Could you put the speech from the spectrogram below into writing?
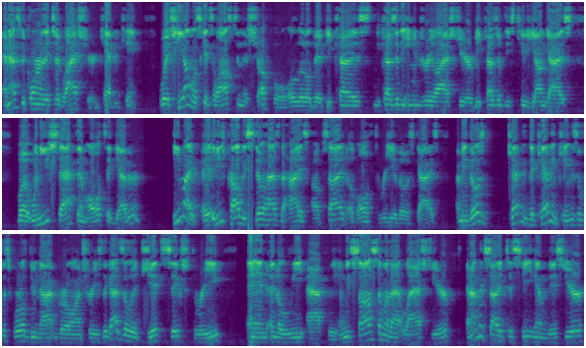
And that's the corner they took last year, in Kevin King which he almost gets lost in the shuffle a little bit because because of the injury last year, because of these two young guys. But when you stack them all together, he might he's probably still has the highest upside of all three of those guys. I mean, those Kevin the Kevin Kings of this world do not grow on trees. The guy's a legit six three and an elite athlete, and we saw some of that last year. And I'm excited to see him this year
